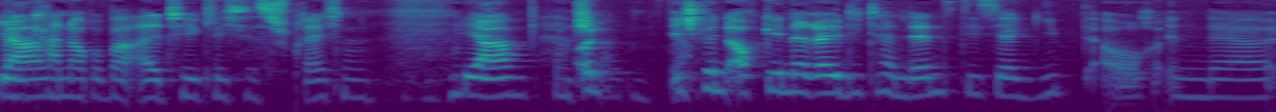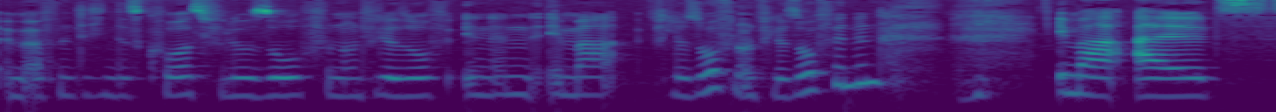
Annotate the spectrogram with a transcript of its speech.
ja. man kann auch über Alltägliches sprechen. Ja, und, und ich finde auch generell die Tendenz, die es ja gibt, auch in der, im öffentlichen Diskurs, Philosophen und PhilosophInnen immer, Philosophen und Philosophinnen, immer als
